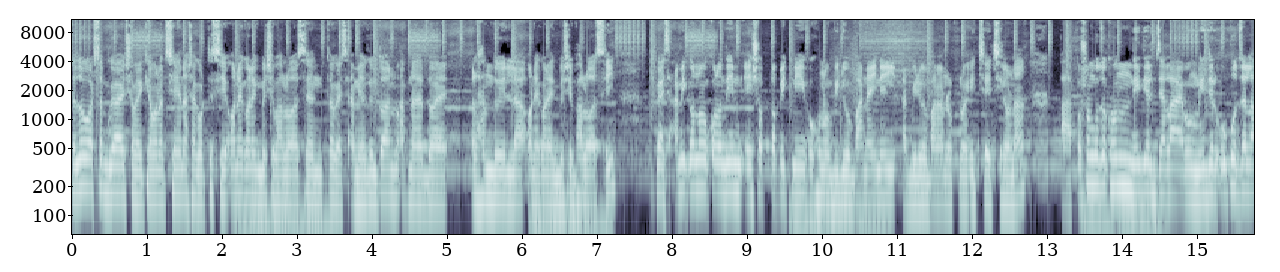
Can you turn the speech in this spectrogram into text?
হ্যালো হোয়াটসঅ্যাপ গাই সবাই কেমন আছেন? আশা করতেছি অনেক অনেক বেশি ভালো আছেন। তো গাইস আমিও কিন্তু আপনাদের দয় আলহামদুলিল্লাহ অনেক অনেক বেশি ভালো আছি। গাইস আমি কোনো কোনো দিন এইসব টপিক নিয়ে কখনো ভিডিও বানাই নাই আর ভিডিও বানানোর কোনো ইচ্ছে ছিল না। আর প্রসঙ্গ যখন নিজের জেলা এবং নিজের উপজেলা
